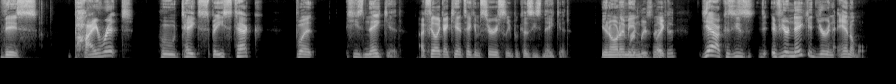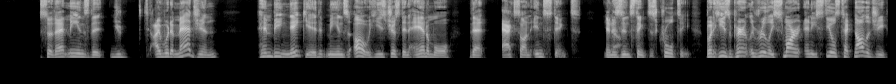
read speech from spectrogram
this pirate who takes space tech, but he's naked. I feel like I can't take him seriously because he's naked. You know what I mean? Ridley's like naked? yeah, because he's if you're naked, you're an animal. So that means that you I would imagine him being naked means, oh, he's just an animal that acts on instinct. And Yeah. his instinct is cruelty. But he's apparently really smart and he steals technology,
